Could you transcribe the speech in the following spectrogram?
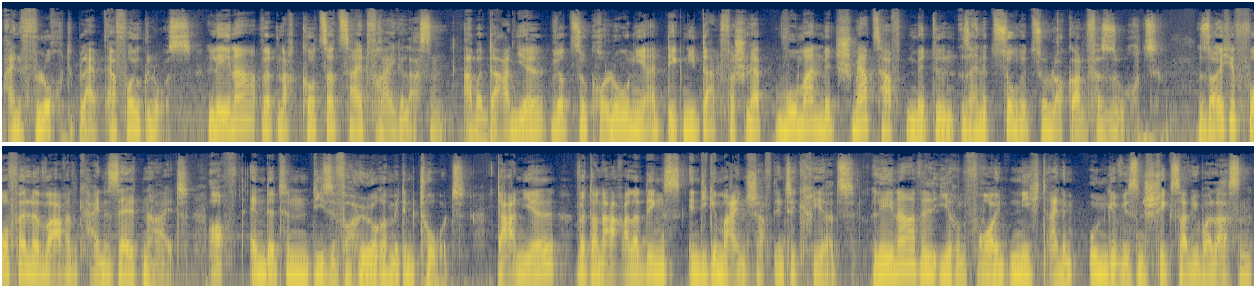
Eine Flucht bleibt erfolglos. Lena wird nach kurzer Zeit freigelassen, aber Daniel wird zur Colonia Dignidad verschleppt, wo man mit schmerzhaften Mitteln seine Zunge zu lockern versucht. Solche Vorfälle waren keine Seltenheit. Oft endeten diese Verhöre mit dem Tod. Daniel wird danach allerdings in die Gemeinschaft integriert. Lena will ihren Freund nicht einem ungewissen Schicksal überlassen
